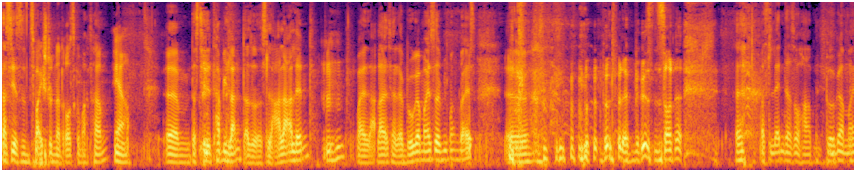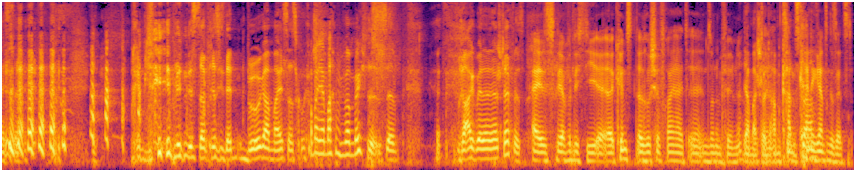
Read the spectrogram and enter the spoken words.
dass sie jetzt so zwei Stunden daraus gemacht haben. Ja. Ähm, das Teletubby-Land, also das Lala-Land, Mhm. weil Lala ist ja der Bürgermeister, wie man weiß, äh, wird von der bösen Sonne Was Länder so haben. Bürgermeister. Premierminister, Präsidenten, Bürgermeister, das kann man ja machen, wie man möchte. Das ist ja Frage, wer da der Chef ist. Ey, das ist ja wirklich die äh, künstlerische Freiheit äh, in so einem Film, ne? Ja, manche Leute haben Kanzler. keine Grenzen gesetzt.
